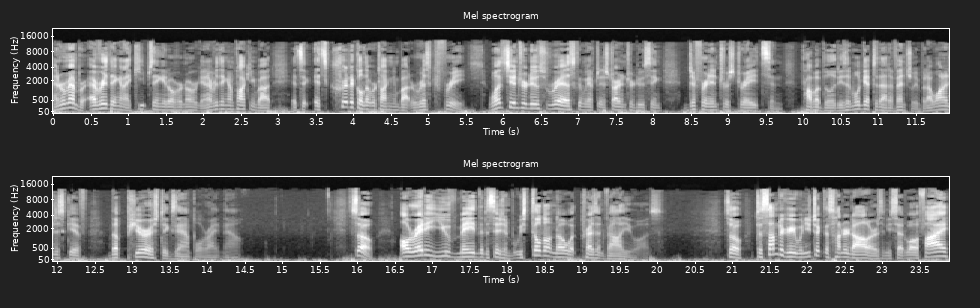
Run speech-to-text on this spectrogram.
And remember, everything, and I keep saying it over and over again, everything I'm talking about, it's it's critical that we're talking about risk free. Once you introduce risk, then we have to start introducing different interest rates and probabilities, and we'll get to that eventually. But I want to just give the purest example right now. So, already you've made the decision, but we still don't know what present value was. So, to some degree, when you took this $100 and you said, well, if I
